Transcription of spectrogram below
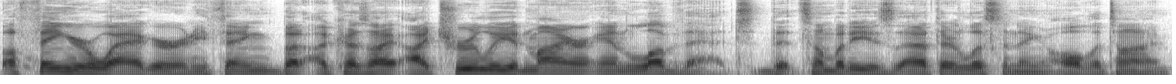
a finger wag or anything, but because I, I truly admire and love that that somebody is out there listening all the time.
